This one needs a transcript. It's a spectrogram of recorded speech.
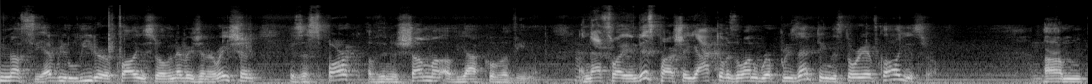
Nasi, every leader of Klal Yisrael in every generation is a spark of the neshama of Yaakov Avinu. And that's why in this parsha, Yaakov is the one representing the story of Klal Yisrael. Um,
